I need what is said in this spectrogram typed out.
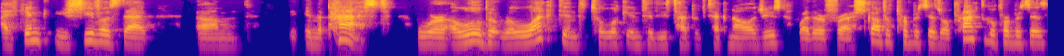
I think yeshivas that um, in the past were a little bit reluctant to look into these type of technologies, whether for hashkafic purposes or practical purposes.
